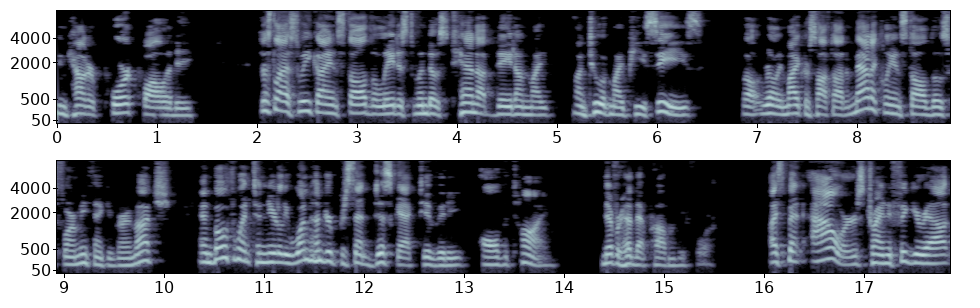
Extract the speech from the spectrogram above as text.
encounter poor quality. Just last week, I installed the latest Windows 10 update on my, on two of my PCs. Well, really, Microsoft automatically installed those for me. Thank you very much and both went to nearly 100% disk activity all the time. Never had that problem before. I spent hours trying to figure out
